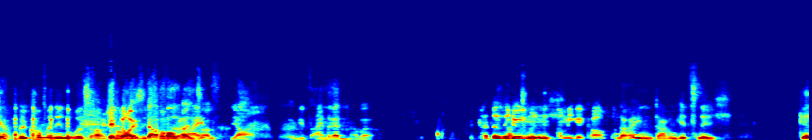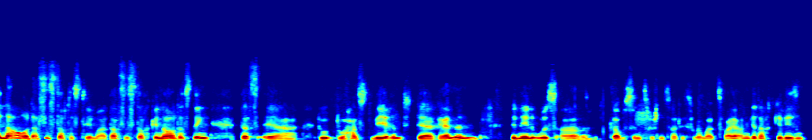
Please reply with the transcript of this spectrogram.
Ja, willkommen in den USA. Sie läuft sich da Formel Formel 1 1? an. Ja, da gibt es ein Rennen, aber Hat das nicht irgendein Natürlich. Ami gekauft? Nein, darum geht's nicht. Genau, das ist doch das Thema. Das ist doch genau das Ding, dass er, du, du hast während der Rennen in den USA, ich glaube, es sind zwischenzeitlich sogar mal zwei angedacht gewesen,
